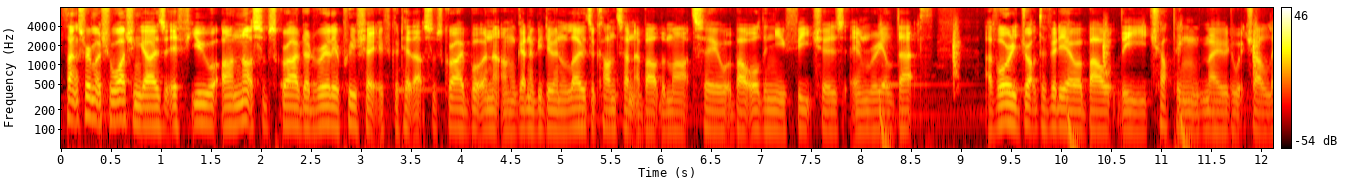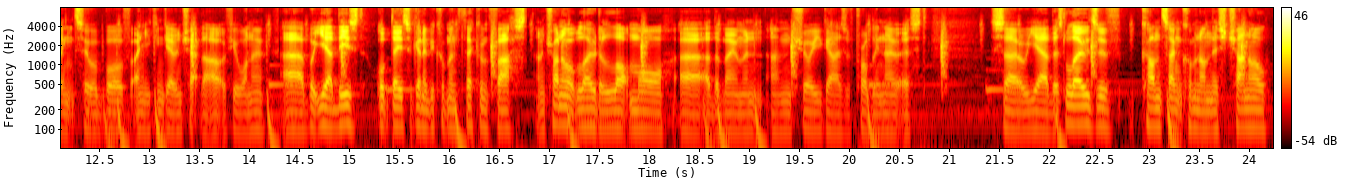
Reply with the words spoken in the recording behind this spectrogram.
Thanks very much for watching guys. If you are not subscribed, I'd really appreciate if you could hit that subscribe button. I'm going to be doing loads of content about the Mark II, about all the new features in real depth. I've already dropped a video about the chopping mode, which I'll link to above, and you can go and check that out if you want to. Uh, but yeah, these updates are going to be coming thick and fast. I'm trying to upload a lot more uh, at the moment. I'm sure you guys have probably noticed. So yeah, there's loads of content coming on this channel.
